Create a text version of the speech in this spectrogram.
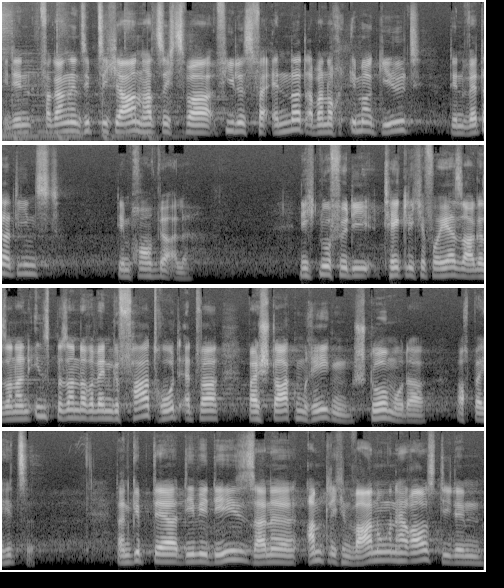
In den vergangenen 70 Jahren hat sich zwar vieles verändert, aber noch immer gilt, den Wetterdienst, den brauchen wir alle nicht nur für die tägliche Vorhersage, sondern insbesondere, wenn Gefahr droht, etwa bei starkem Regen, Sturm oder auch bei Hitze. Dann gibt der DVD seine amtlichen Warnungen heraus, die den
